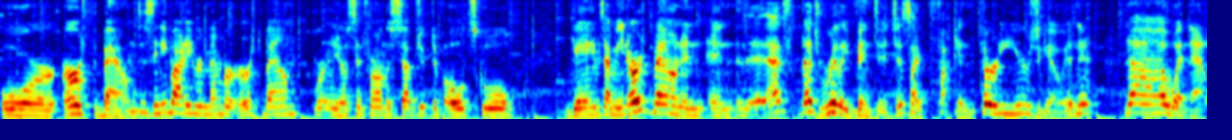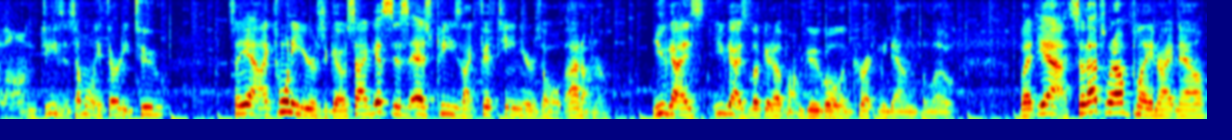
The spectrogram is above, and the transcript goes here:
or Earthbound. Does anybody remember Earthbound? We're, you know, since we're on the subject of old school games. I mean, Earthbound and, and that's that's really vintage. It's like fucking 30 years ago, isn't it? No, it wasn't that long. Jesus, I'm only 32. So yeah, like 20 years ago. So I guess this SP is like 15 years old. I don't know. You guys, you guys look it up on Google and correct me down below. But yeah, so that's what I'm playing right now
